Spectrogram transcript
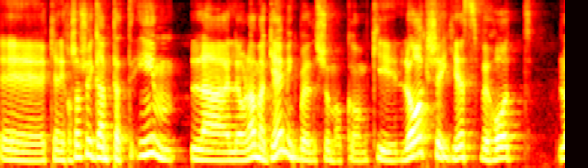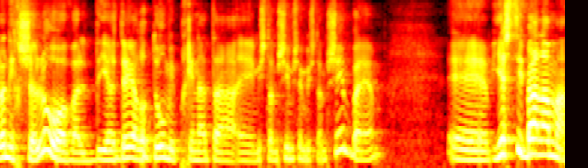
אה, כי אני חושב שהיא גם תתאים לעולם הגיימינג באיזשהו מקום, כי לא רק שיס והוט לא נכשלו, אבל די ירדו מבחינת המשתמשים שמשתמשים בהם, אה, יש סיבה למה,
